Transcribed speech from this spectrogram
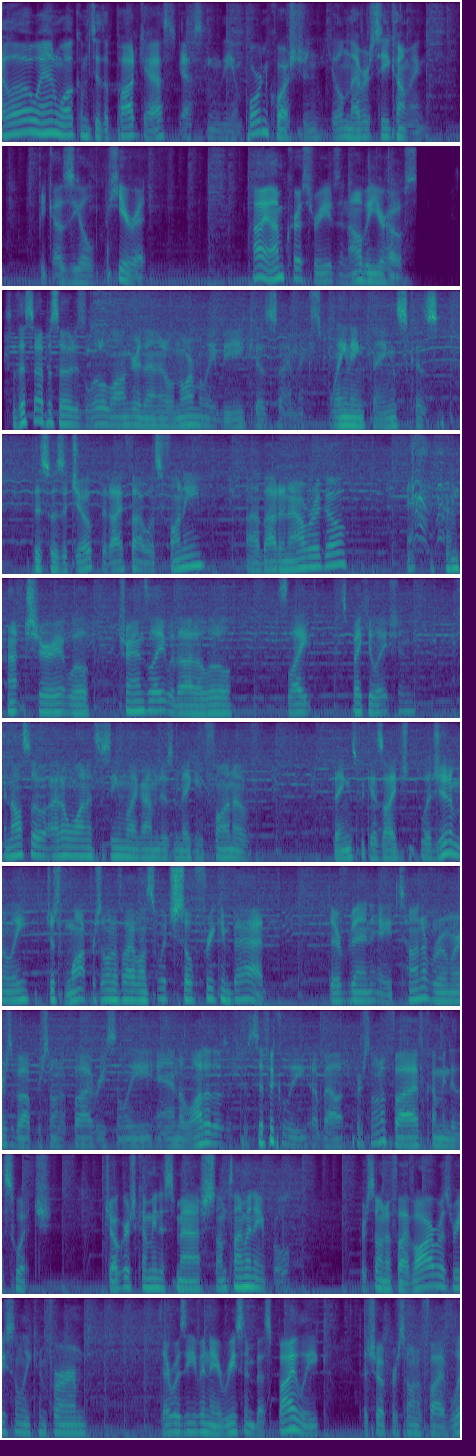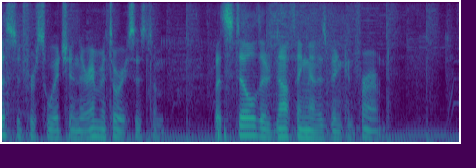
Hello and welcome to the podcast asking the important question you'll never see coming because you'll hear it. Hi, I'm Chris Reeves and I'll be your host. So, this episode is a little longer than it'll normally be because I'm explaining things because this was a joke that I thought was funny about an hour ago. I'm not sure it will translate without a little slight speculation. And also, I don't want it to seem like I'm just making fun of things because I legitimately just want Persona 5 on Switch so freaking bad. There have been a ton of rumors about Persona 5 recently, and a lot of those are specifically about Persona 5 coming to the Switch. Joker's coming to Smash sometime in April. Persona 5R was recently confirmed. There was even a recent Best Buy leak that showed Persona 5 listed for Switch in their inventory system, but still there's nothing that has been confirmed.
